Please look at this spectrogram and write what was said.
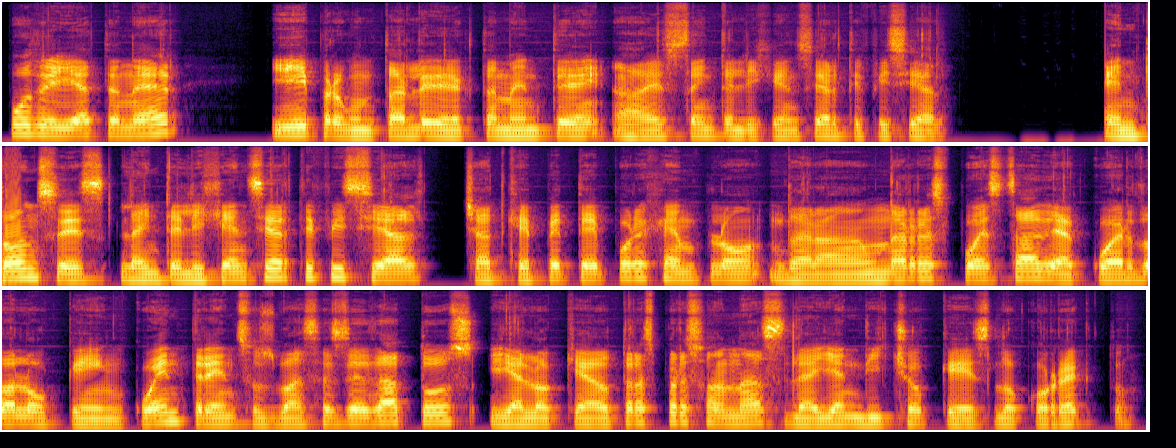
podría tener y preguntarle directamente a esta inteligencia artificial. Entonces, la inteligencia artificial ChatGPT, por ejemplo, dará una respuesta de acuerdo a lo que encuentre en sus bases de datos y a lo que a otras personas le hayan dicho que es lo correcto.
